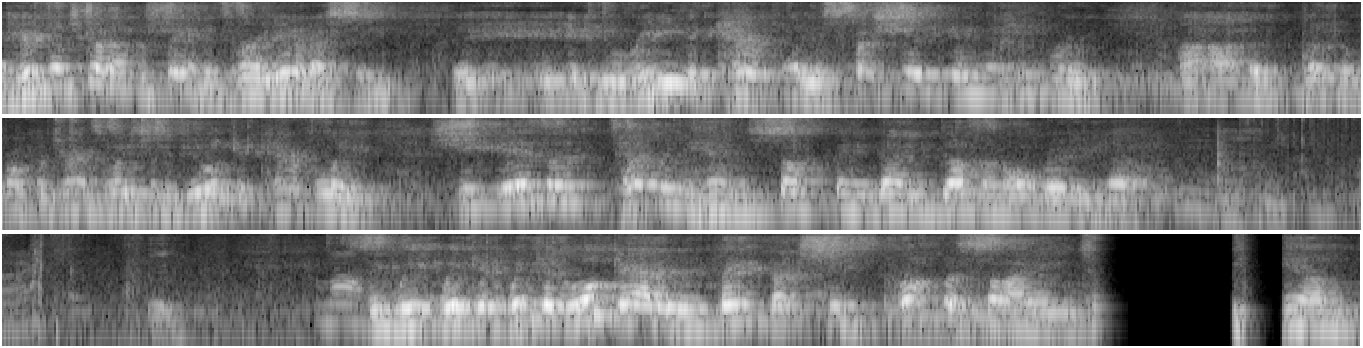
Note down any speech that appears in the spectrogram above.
Now, here's what you got to understand. It's very interesting. If you read it carefully, especially in the Hebrew, uh, uh, the, the, proper translation, if you look at it carefully, she isn't telling him something that he doesn't already know. See, we, we, can, we can look at it and think that she's prophesying to him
